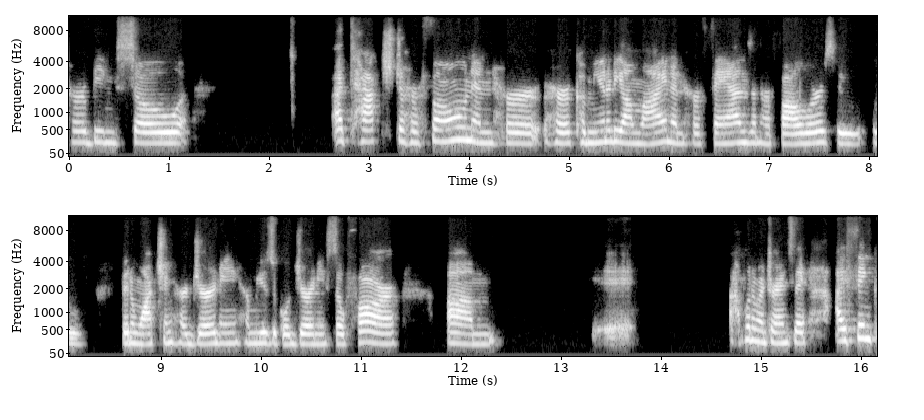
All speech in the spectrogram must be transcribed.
her being so attached to her phone and her her community online and her fans and her followers who who've been watching her journey, her musical journey so far. Um, it, what am I trying to say? I think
